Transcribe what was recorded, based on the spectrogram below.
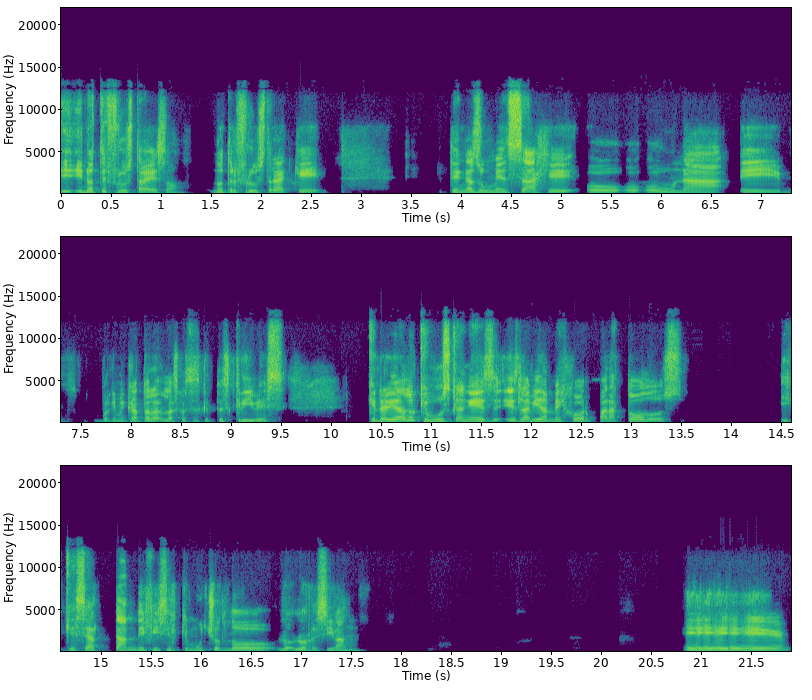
Y, no te frustra eso? ¿No te frustra que tengas un mensaje o, una, eh, porque me encantan las cosas que tú escribes, que en realidad lo que buscan es, es la vida mejor para todos y que sea tan difícil que muchos lo, lo, reciban? Eh,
